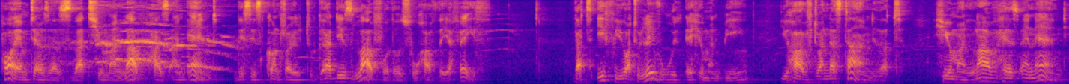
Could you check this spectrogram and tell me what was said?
poem tells us that human love has an end. This is contrary to God's love for those who have their faith. That if you are to live with a human being, you have to understand that human love has an end.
